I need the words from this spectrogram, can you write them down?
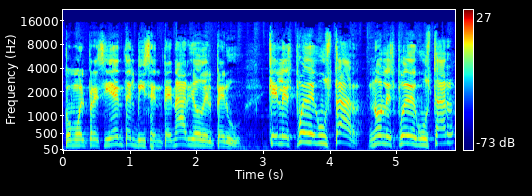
como el presidente el bicentenario del Perú. Que les puede gustar, no les puede gustar,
